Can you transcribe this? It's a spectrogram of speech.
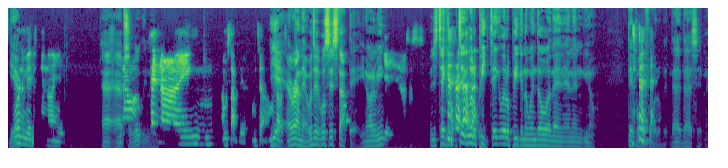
Yeah. We're in the mix 10 9. a- absolutely, man. 10 9. I'm going to stop there. I'm going to tell. I'm Yeah, stop around there. We'll just, we'll just stop there. You know what I mean? Yeah, Just take a, take a little peek, take a little peek in the window, and then and then you know, dip off a little bit. That that's it, man.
